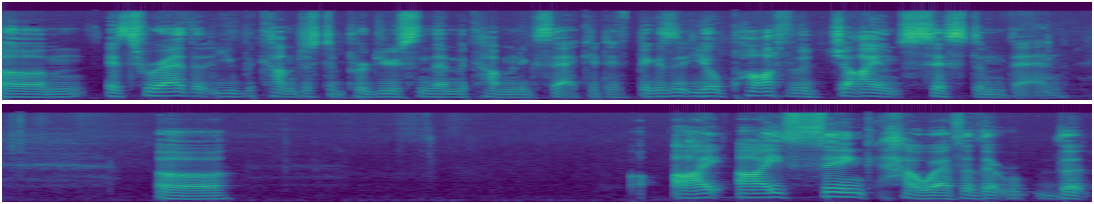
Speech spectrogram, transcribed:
Um, it's rare that you become just a producer and then become an executive because you're part of a giant system then. Uh, I, I think, however, that, that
